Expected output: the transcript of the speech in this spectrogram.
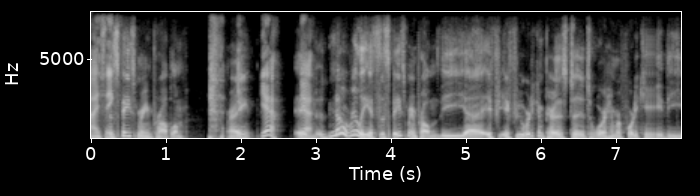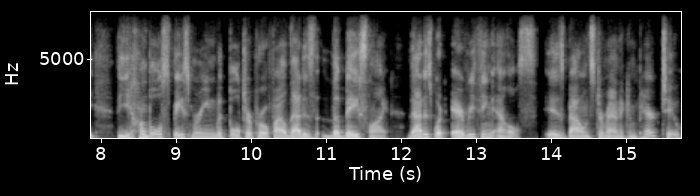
I the think, Space Marine problem, right? yeah, It- Yeah. no, really, it's the Space Marine problem. The uh, if if you were to compare this to, to Warhammer 40k, the the humble Space Marine with bolter profile, that is the baseline. That is what everything else is balanced around and compared to.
